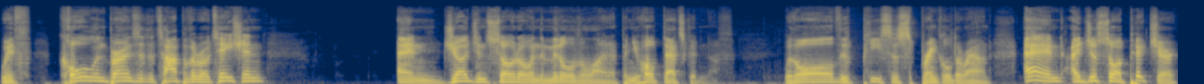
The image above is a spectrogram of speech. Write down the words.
with Cole and Burnes at the top of the rotation and Judge and Soto in the middle of the lineup. And you hope that's good enough with all the pieces sprinkled around. And I just saw a picture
